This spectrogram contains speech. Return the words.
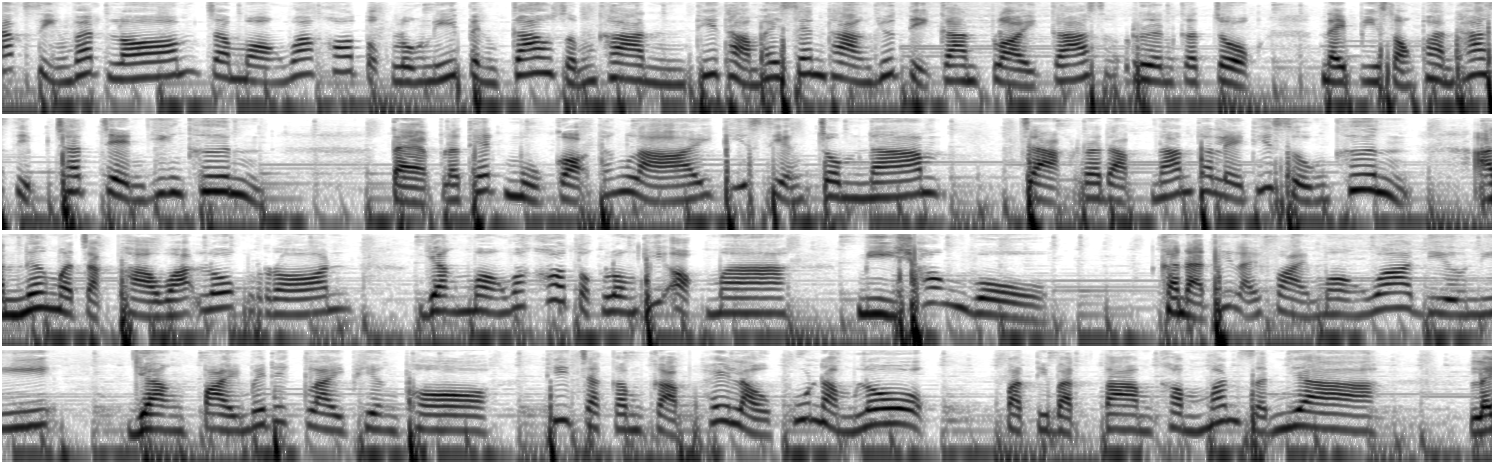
นักสิ่งแวดล้อมจะมองว่าข้อตกลงนี้เป็นก้าวสำคัญ ที่ทำให้เส้นทางยุติการปล่อยก๊าซเรือนกระจก ในปี 2050 ชัดเจนยิ่งขึ้น แต่ประเทศหมู่เกาะทั้งหลายที่เสี่ยงจมน้ำจากระดับน้ำทะเลที่สูงขึ้น อันเนื่องมาจากภาวะโลกร้อน ยังมองว่าข้อตกลงที่ออกมามีช่องโหว่ขณะที่หลายฝ่ายมองว่าดีลนี้ ยังไปไม่ได้ไกลเพียงพอที่จะกำกับให้เหล่าผู้นำโลก ปฏิบัติตามคำมั่นสัญญา และ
